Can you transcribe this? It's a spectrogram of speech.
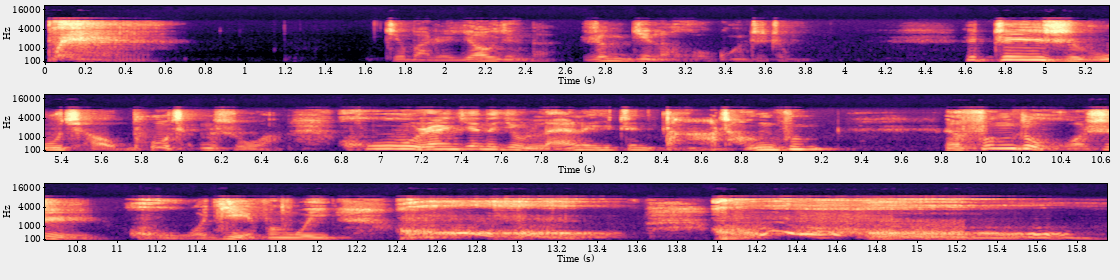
啪，就把这妖精呢扔进了火光之中。那真是无巧不成书啊！忽然间呢，就来了一阵大长风，那风助火势，火借风威，呼呼呼。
